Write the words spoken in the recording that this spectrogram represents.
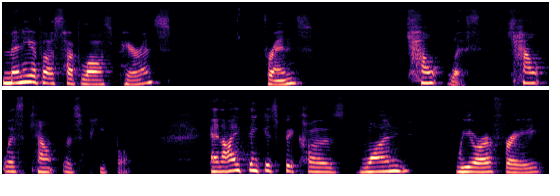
Many of us have lost parents friends countless countless countless people. And i think it's because one we are afraid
